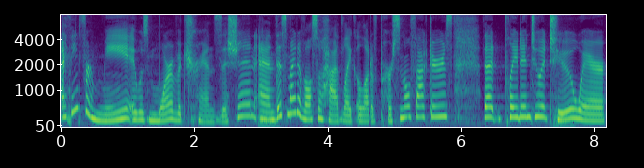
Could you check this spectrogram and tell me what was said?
I think for me, it was more of a transition. And mm. this might have also had like a lot of personal factors that played into it too, mm. where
